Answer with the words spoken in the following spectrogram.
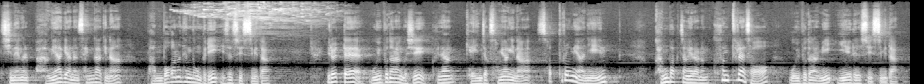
진행을 방해하게 하는 생각이나 반복하는 행동들이 있을 수 있습니다. 이럴 때 우유부단한 것이 그냥 개인적 성향이나 서투름이 아닌 강박장애라는 큰 틀에서 우유부단함이 이해될 수 있습니다.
